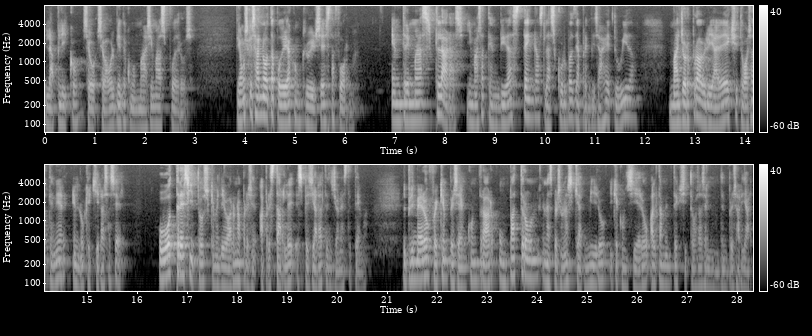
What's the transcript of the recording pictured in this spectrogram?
y la aplico, se, va volviendo como más y más poderosa. Digamos que esa nota podría concluirse de esta forma. Entre más claras y más atendidas tengas las curvas de aprendizaje de tu vida, mayor probabilidad de éxito vas a tener en lo que quieras hacer. Hubo tres hitos que me llevaron a, prestarle especial atención a este tema. El primero fue que empecé a encontrar un patrón en las personas que admiro y que considero altamente exitosas en el mundo empresarial.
